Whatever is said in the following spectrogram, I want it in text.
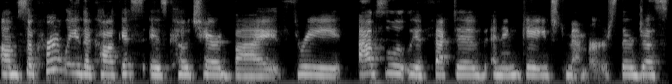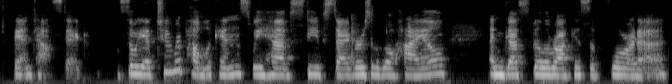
Um, so currently, the caucus is co chaired by three absolutely effective and engaged members. They're just fantastic. So we have two Republicans. We have Steve Stivers of Ohio and Gus Bilirakis of Florida.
